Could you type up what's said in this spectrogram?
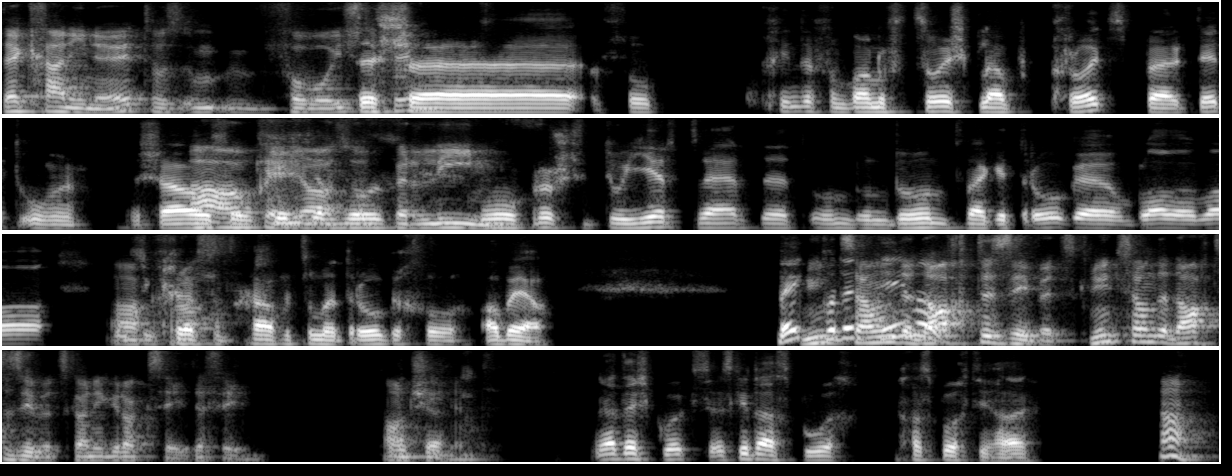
Den kenne ich nicht. Was, von wo ist das? Das ist äh, von Kinder vom Bahnhof Zoo, ist glaube Kreuzberg, dort oben. Auch ah, so okay, Kinder, ja, so wo, Berlin. wo prostituiert werden und und und wegen Drogen und bla bla bla. Und ah, sie Körper verkaufen, um an Drogen zu kommen. Aber ja. Weg 1978, 1978 habe ich gerade gesehen, den Film. Anscheinend. Okay. Ja, das ist gut. Es gibt auch ein Buch. Ich habe das Buch hier. Ah,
